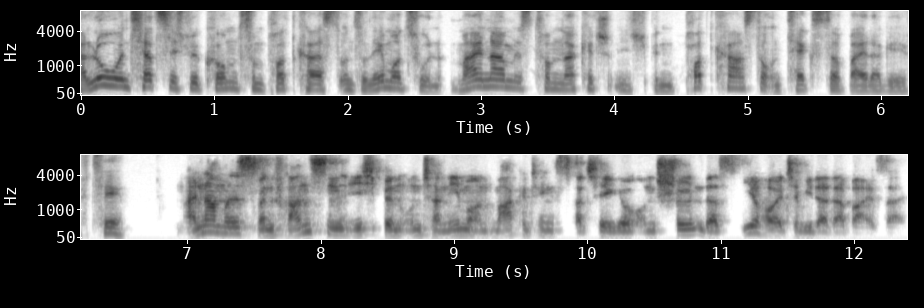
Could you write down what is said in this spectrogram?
Hallo und herzlich willkommen zum Podcast Unternehmertun. Mein Name ist Tom Nakic und ich bin Podcaster und Texter bei der GFT. Mein Name ist Sven Franzen, ich bin Unternehmer und Marketingstratege und schön, dass ihr heute wieder dabei seid.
